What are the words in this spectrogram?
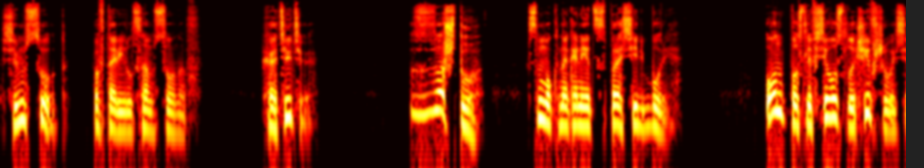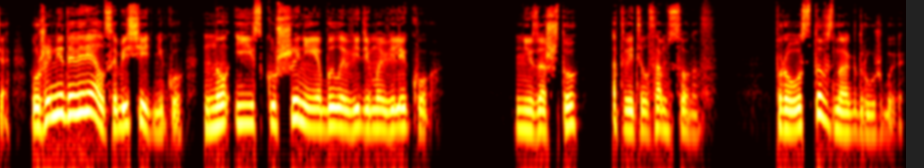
«Семьсот», — повторил Самсонов. «Хотите?» «За что?» — смог наконец спросить Боря. Он после всего случившегося уже не доверял собеседнику, но и искушение было, видимо, велико. «Ни за что», — ответил Самсонов. «Просто в знак дружбы,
